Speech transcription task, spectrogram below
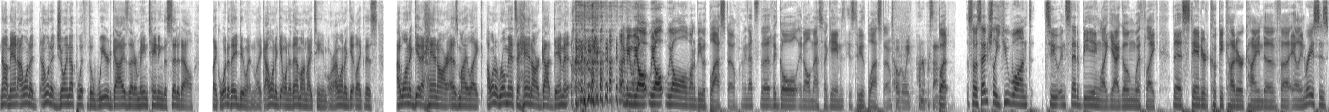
no, man, I want to I want to join up with the weird guys that are maintaining the Citadel like what are they doing like i want to get one of them on my team or i want to get like this i want to get a hanar as my like i want to romance a hanar god damn it I mean, we all we all we all want to be with Blasto. I mean, that's the the goal in all Mass Effect games is to be with Blasto. Totally. 100%. But so essentially, you want to instead of being like yeah, going with like the standard cookie cutter kind of uh, alien races,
